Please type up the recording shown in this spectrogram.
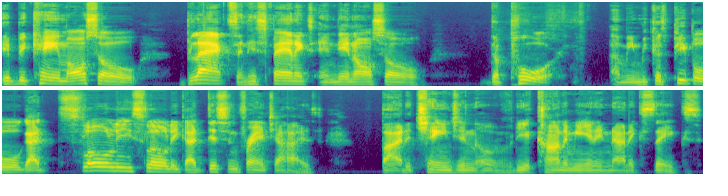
it became also blacks and Hispanics, and then also the poor. I mean, because people got slowly, slowly got disenfranchised by the changing of the economy in the United States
